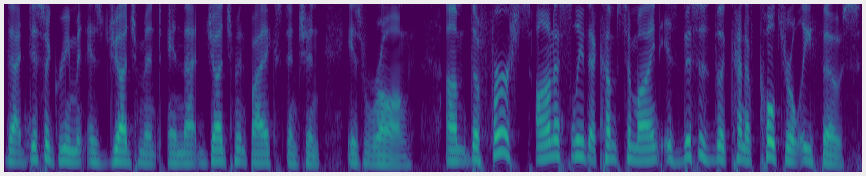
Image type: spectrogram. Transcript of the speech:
that disagreement is judgment and that judgment by extension is wrong. Um, the first, honestly, that comes to mind is this is the kind of cultural ethos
